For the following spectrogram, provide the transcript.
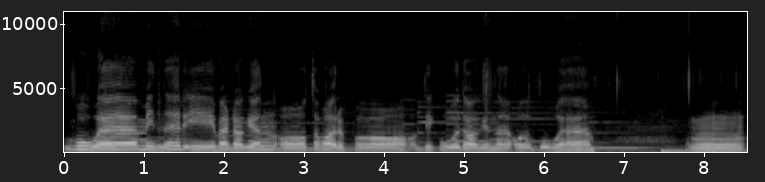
gode minner i hverdagen og ta vare på de gode dagene og gode mm,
